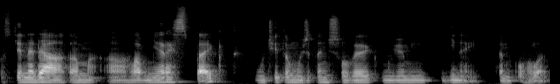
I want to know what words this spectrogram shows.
prostě nedá tam hlavně respekt vůči tomu, že ten člověk může mít jiný ten pohled.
